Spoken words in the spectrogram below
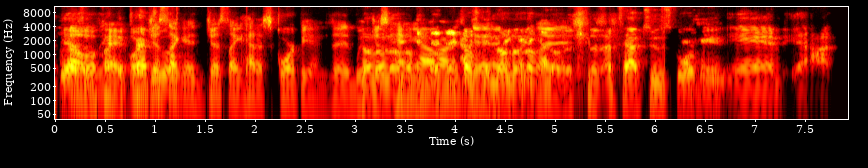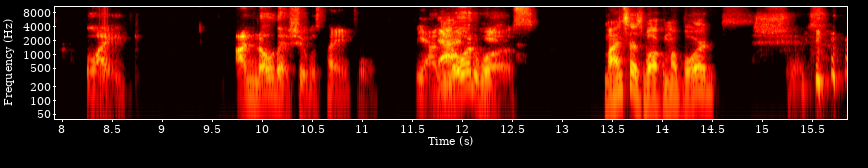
tattooed? Yeah, oh, so like okay. or just like a just like had a scorpion that would No, no, just no, hang no. out on his dick. no, no, no, no, like- a, a tattoo scorpion, and yeah, like I know that shit was painful. Yeah, I know it was. Mine says "Welcome aboard." Shit.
